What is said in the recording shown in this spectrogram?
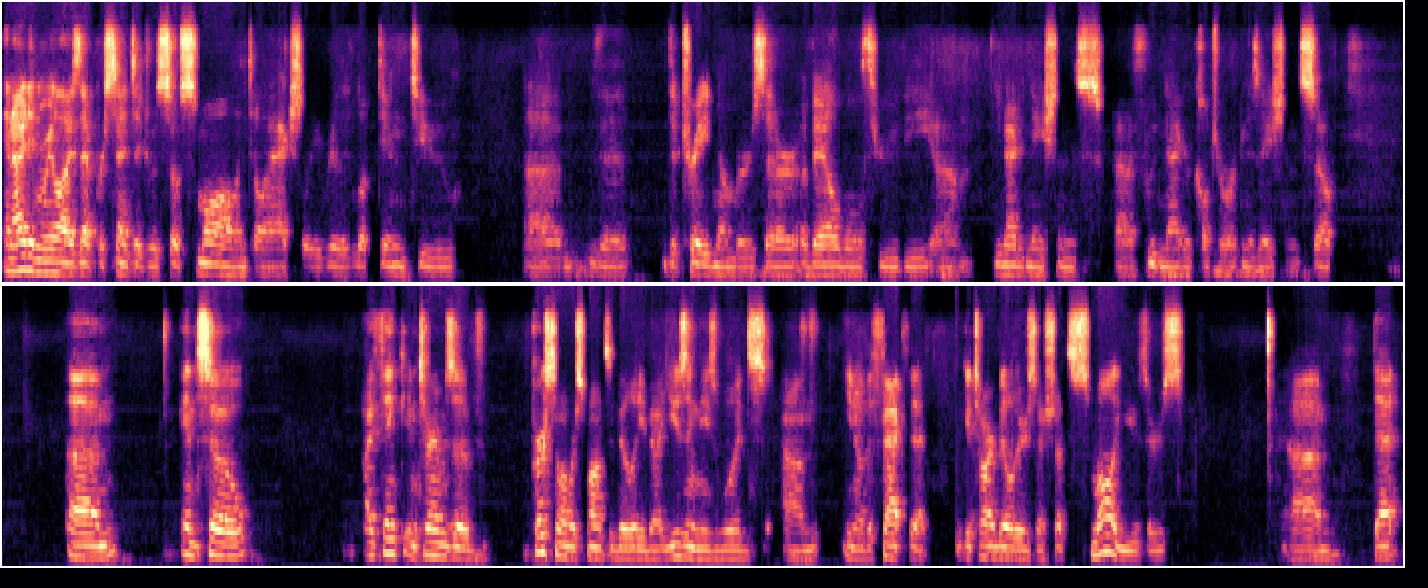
and I didn't realize that percentage was so small until I actually really looked into the the trade numbers that are available through the um, United Nations uh, Food and Agriculture Organization. So, um, and so I think in terms of personal responsibility about using these woods, um, you know, the fact that guitar builders are such small users, um, that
